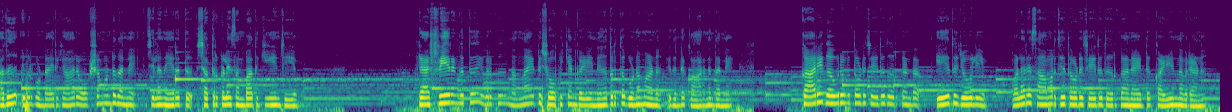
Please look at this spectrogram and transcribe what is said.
അത് ഇവർക്കുണ്ടായിരിക്കും. ആ രോക്ഷം കൊണ്ട് തന്നെ ചില നേരത്ത് ശത്രുക്കളെ സമ്പാദിക്കുകയും ചെയ്യും. രാഷ്ട്രീയ രംഗത്ത് ഇവർക്ക് നന്നായിട്ട് ശോഭിക്കാൻ കഴിയും നേതൃത്വ ഗുണമാണ് ഇതിന്റെ കാരണം തന്നെ. കാര്യഗൗരവത്തോടെ ചെയ്തു തീർക്കേണ്ട ഏത് ജോലിയും വളരെ സാമർഥ്യത്തോടെ ചെയ്തു തീർക്കാനായിട്ട് കഴിയുന്നവരാണ്.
